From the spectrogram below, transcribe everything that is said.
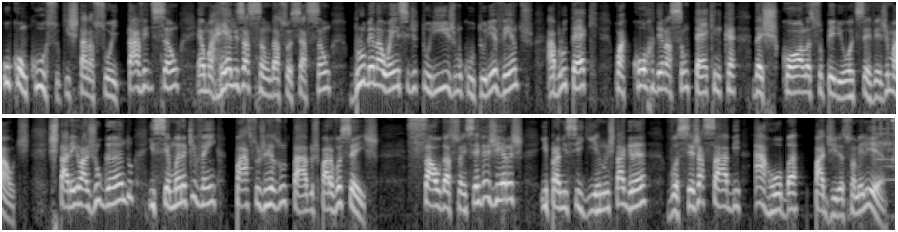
O concurso, que está na sua oitava edição, é uma realização da Associação Blumenauense de Turismo, Cultura e Eventos, a Blutec, com a coordenação técnica da Escola Superior de Cerveja e Malte. Estarei lá julgando e semana que vem passo os resultados para vocês. Saudações cervejeiras e para me seguir no Instagram, você já sabe, arroba Padilha Sommelier.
